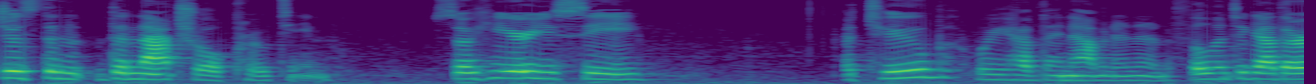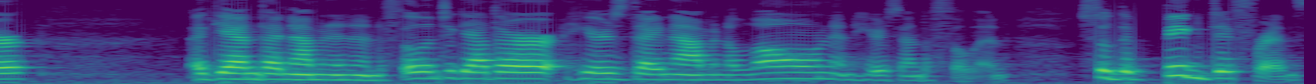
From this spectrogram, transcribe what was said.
just the, the natural protein. So here you see a tube where you have dynamin and endophilin together. Again, dynamin and endophilin together. Here's dynamin alone, and here's endophilin. So the big difference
